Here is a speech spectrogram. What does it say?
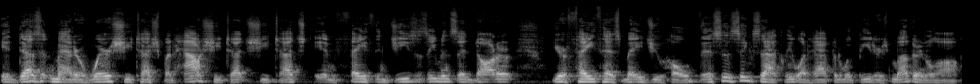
It doesn't matter where she touched, but how she touched. She touched in faith. And Jesus even said, Daughter, your faith has made you whole. This is exactly what happened with Peter's mother-in-law,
